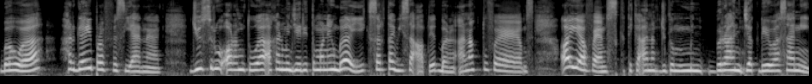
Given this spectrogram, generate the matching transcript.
bahwa hargai profesi anak. Justru orang tua akan menjadi teman yang baik serta bisa update bareng anak tuh fams. Oh iya fams, ketika anak juga beranjak dewasa nih,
